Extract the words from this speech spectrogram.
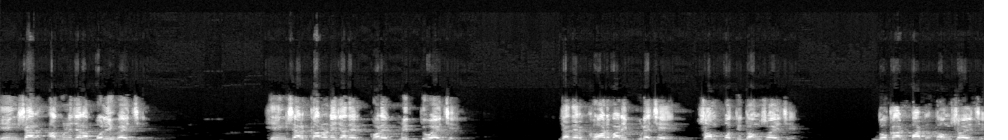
হিংসার আগুনে যারা বলি হয়েছে, হিংসার কারণে যাদের ঘরে মৃত্যু হয়েছে, যাদের ঘর বাড়ি পুড়েছে, সম্পত্তি ধ্বংস হয়েছে, দোকানপাট ধ্বংস হয়েছে,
